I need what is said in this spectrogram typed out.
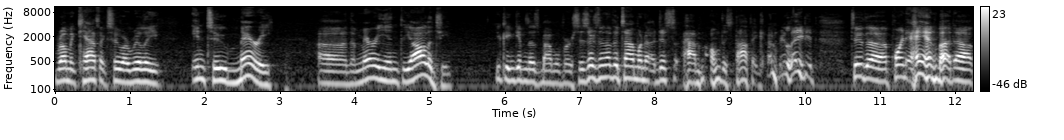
Roman Catholics who are really into Mary, uh, the Marian theology. You can give them those Bible verses. There's another time when I uh, just I'm on this topic, unrelated to the point at hand, but uh,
